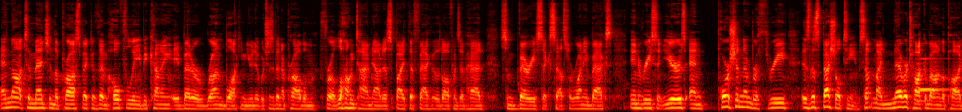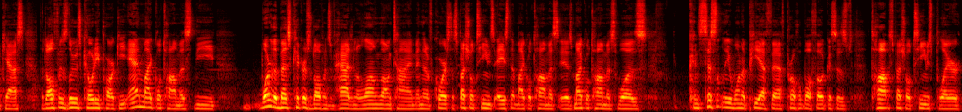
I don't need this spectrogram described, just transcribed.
and not to mention the prospect of them hopefully becoming a better run blocking unit, which has been a problem for a long time now, despite the fact that the Dolphins have had some very successful running backs in recent years. And portion number three is the special team, something I never talk about on the podcast. The Dolphins lose Cody Parkey and Michael Thomas, the one of the best kickers the Dolphins have had in a long, long time. And then, of course, the special teams ace that Michael Thomas is. Michael Thomas was consistently one of PFF Pro Football Focus's top special teams player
